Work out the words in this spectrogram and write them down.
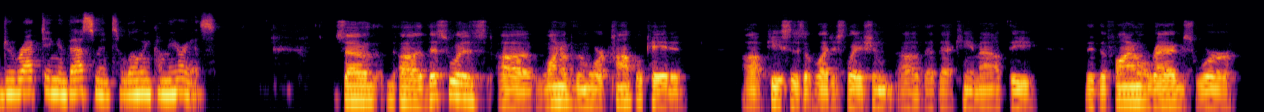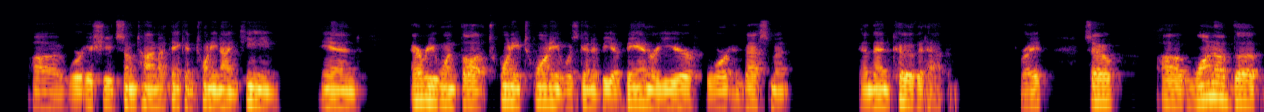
directing investment to low income areas? So, uh, this was uh, one of the more complicated uh, pieces of legislation uh, that that came out. The the, the final regs were uh, were issued sometime I think in 2019, and everyone thought 2020 was going to be a banner year for investment, and then COVID happened, right? So uh, one of the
